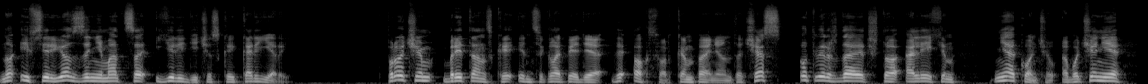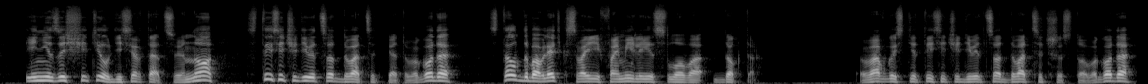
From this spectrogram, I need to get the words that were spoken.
но и всерьез заниматься юридической карьерой. Впрочем, британская энциклопедия The Oxford Companion to Chess утверждает, что Олехин не окончил обучение и не защитил диссертацию, но с 1925 года стал добавлять к своей фамилии слово «доктор». В августе 1926 года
